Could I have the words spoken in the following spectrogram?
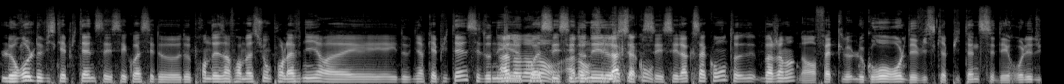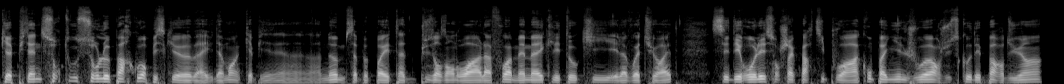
le rôle de vice-capitaine, c'est quoi? C'est de, de prendre des informations pour l'avenir euh, et devenir capitaine? C'est donner Ah non, quoi? C'est Ah non, donner- c'est là que ça c'est- compte. c'est- c'est là que ça compte, Benjamin? Non, en fait, le, le gros rôle des vice-capitaines, c'est des relais du capitaine, surtout sur le parcours, puisque bah, évidemment, un, capitaine, un homme, ça peut pas être à plusieurs endroits à la fois, même avec les Toki et la voiturette. C'est des relais sur chaque partie, pouvoir accompagner le joueur jusqu'au départ du 1,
